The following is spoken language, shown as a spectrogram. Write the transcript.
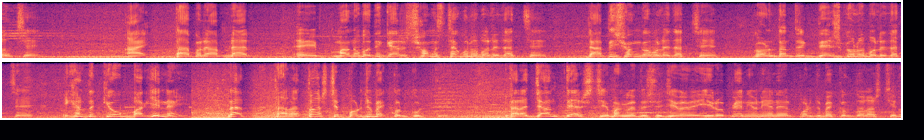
বলছে তারপরে আপনার এই মানবাধিকার সংস্থাগুলো বলে যাচ্ছে, জাতিসংঘ বলে যাচ্ছে, গণতান্ত্রিক দেশগুলো বলে যাচ্ছে, এখানে তো কেউ বাকি নাই। না, তারা তো আসছে পর্যবেক্ষণ করতে। তারা জানতে আসছে বাংলাদেশে, যেভাবে ইউরোপিয়ান ইউনিয়নের পর্যবেক্ষণ তো আসছিল,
